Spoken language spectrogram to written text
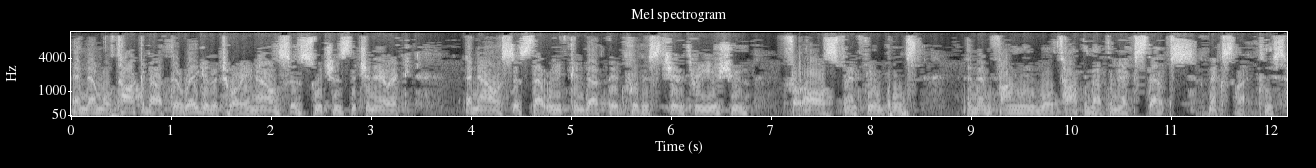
and then we'll talk about the regulatory analysis, which is the generic analysis that we've conducted for this Tier 3 issue for all spent fuel pools. And then finally, we'll talk about the next steps. Next slide, please.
